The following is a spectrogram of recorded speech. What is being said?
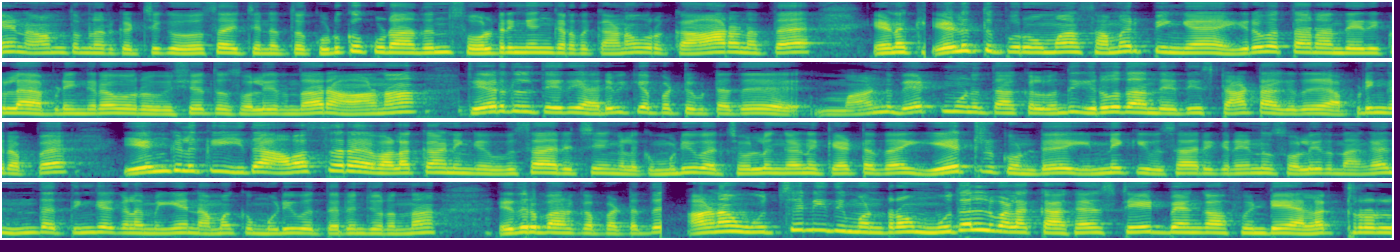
ஏன் நாம் தமிழர் கட்சிக்கு விவசாய சின்னத்தை கொடுக்கக்கூடாதுன்னு சொல்கிறீங்கிறதுக்கான ஒரு காரணத்தை எனக்கு எழுத்துப்பூர்வமாக சமர்ப்பிங்க. இருபத்தாறாம் தேதிக்குள்ள அப்படிங்கிற ஒரு விஷயத்த சொல்லியிருந்தார். ஆனால் தேர்தல் தேதி அறிவிக்கப்பட்டு விட்டது. மனு வேட்புமனு தாக்கல் வந்து இருபதாம் தேதி ஸ்டார்ட் ஆகுது அப்படிங்கிறப்ப எங்களுக்கு இதை அவசர வழக்கா நீங்கள் விசாரித்து எங்களுக்கு முடிவை சொல்லுங்கன்னு கேட்டதை ஏற்றுக்கொண்டு இன்னைக்கு விசாரிக்கிறேன்னு சொல்லியிருந்தாங்க. இந்த திங்கக்கிழமையே நமக்கு முடிவு தெரிஞ்சிருந்தா எதிர்பார்க்கப்பட்டது ஆனால் உச்சநீதிமன்றம் முதல் வழக்காக State Bank of India electoral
